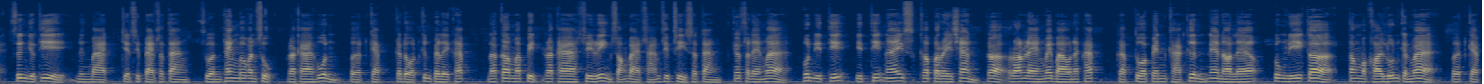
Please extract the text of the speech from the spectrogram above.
ก ซึ่งอยู่ที่ 1 บาท 78 สตางค์ส่วนแท่งเมื่อวันศุกร์ราคาหุ้นเปิดแก็บกระโดดขึ้นไปเลยครับ แล้วก็มาปิดราคาซีลิง2บาท34 สตางค์ก็แสดงว่าหุ้นอิทธิอิทธิไนส์คอร์ปอเรชั่นก็ร้อนแรงไม่เบานะครับ กลับตัวเป็นขาขึ้นแน่นอนแล้วพรุ่งนี้ก็ต้องมาคอยลุ้นกันว่า เปิดแก็บ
